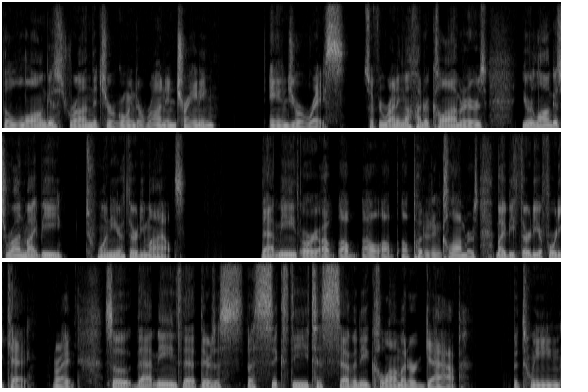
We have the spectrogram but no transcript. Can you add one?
the longest run that you're going to run in training and your race. So if you're running 100 kilometers, your longest run might be 20 or 30 miles. That means, or I'll, I'll, I'll, I'll put it in kilometers, might be 30 or 40K, right? So that means that there's a, a 60 to 70 kilometer gap between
